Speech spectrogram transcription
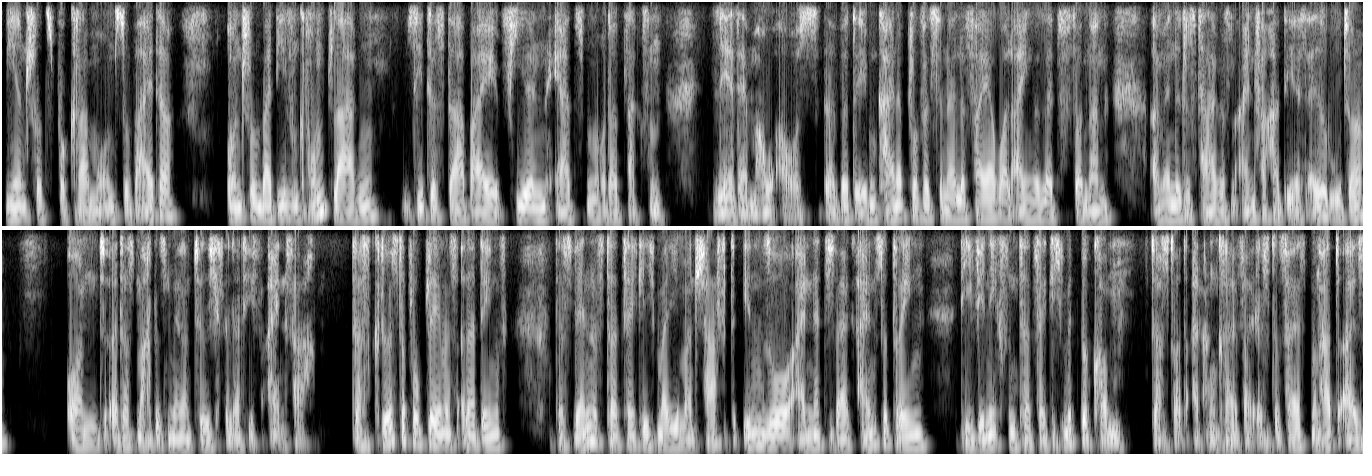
Virenschutzprogramme und so weiter. Und schon bei diesen Grundlagen sieht es da bei vielen Ärzten oder Praxen sehr, sehr mau aus. Da wird eben keine professionelle Firewall eingesetzt, sondern am Ende des Tages ein einfacher DSL-Router. Und äh, das macht es mir natürlich relativ einfach. Das größte Problem ist allerdings, dass wenn es tatsächlich mal jemand schafft, in so ein Netzwerk einzudringen, die wenigsten tatsächlich mitbekommen, dass dort ein Angreifer ist. Das heißt, man hat als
